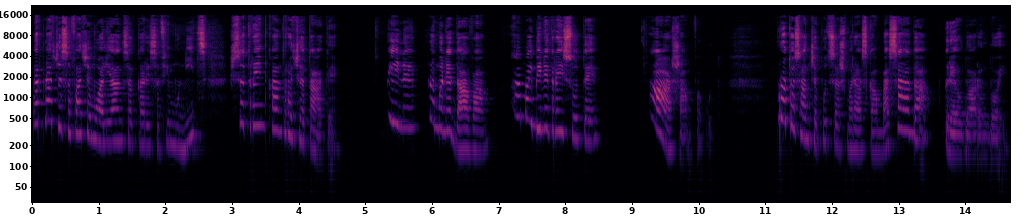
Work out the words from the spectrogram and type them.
Mi-ar place să facem o alianță care să fim uniți și să trăim ca într-o cetate. Bine, rămâne Dava. Mai bine 300. Așa am făcut. Protos a început să-și mărească ambasada, greu doar în doi.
